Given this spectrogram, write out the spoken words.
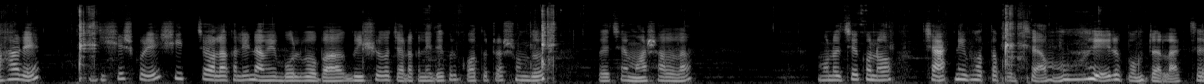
আহারে বিশেষ করে শীত চলাকালীন আমি বলব বা গ্রীষ্ম চলাকালীন দেখুন কতটা সুন্দর হয়েছে মাশাল্লাহ মনে হচ্ছে কোনো চাটনি ভর্তা করছে আম্মু, এরকমটা লাগছে।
